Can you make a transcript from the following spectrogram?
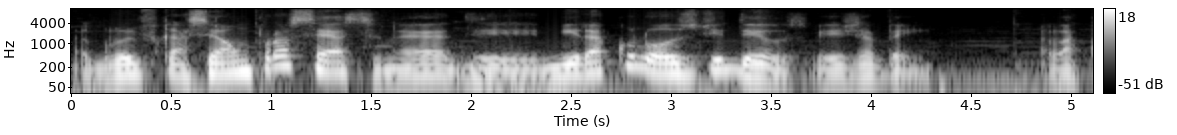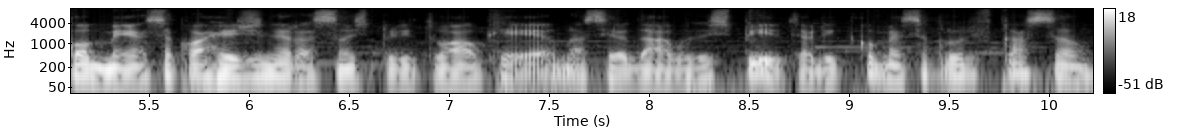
a glorificação é um processo, né, de miraculoso de Deus, veja bem. Ela começa com a regeneração espiritual, que é o nascer da água do Espírito, é ali que começa a glorificação.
